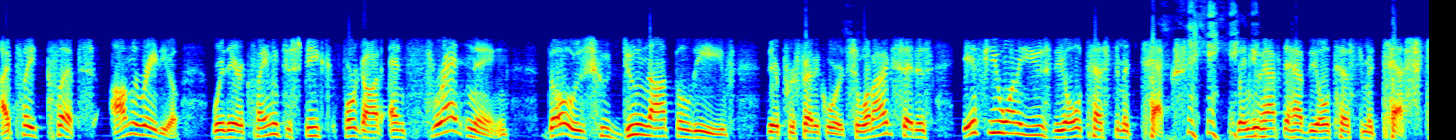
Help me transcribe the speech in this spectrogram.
I played clips on the radio where they are claiming to speak for God and threatening those who do not believe their prophetic words. So what I've said is, if you want to use the Old Testament text, then you have to have the Old Testament test.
